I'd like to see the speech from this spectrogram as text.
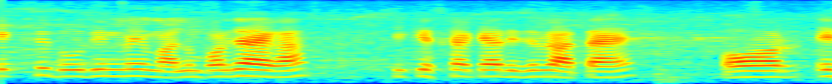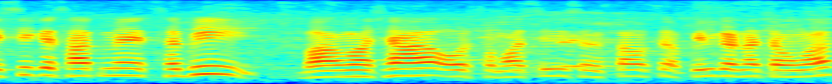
एक से दो दिन में मालूम पड़ जाएगा कि किसका क्या रिज़ल्ट आता है। और इसी के साथ मैं सभी भाषा और समाजसेवी संस्थाओं से अपील करना चाहूँगा,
